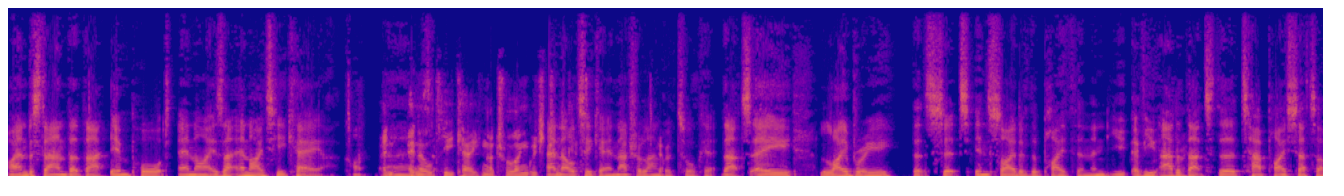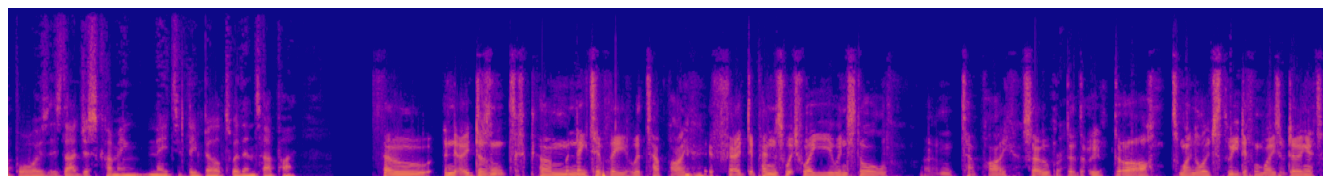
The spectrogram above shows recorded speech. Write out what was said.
I understand that that import ni is that nitk. I can't, N- uh, NLTK, Natural Language Toolkit. NLTK, Natural Language Toolkit. That's a library that sits inside of the Python. And you, have you added that to the TabPy setup, or is, is that just coming natively built within TabPy? So no, it doesn't come natively with TabPy. Mhm. If it depends which way you install um, TabPy. So th- there, there are, to my knowledge, three different ways of doing it.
